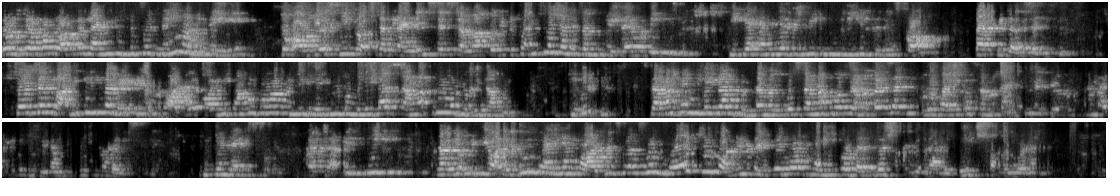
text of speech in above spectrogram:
तो जब वो प्रोस्टाग्लैंडिन सिंथेसिस नहीं होने देंगे तो ऑब्वियसली प्रोस्टाग्लैंडिन से स्टमक को जो डिफेंस मैकेनिज्म मिल रहा है, वो नहीं मिल ठीक है? And there will be increase risk of peptic ulcer disease so it's a chronic inflammatory और ये कहाँ कहाँ हमें देखने को मिलेगा स्टमक में और यूरिना में। ठीक है? स्टमक में मिलेगा दुर्नम उसको स्टमक को स्टमक से वाले को स्टमक ठीक है नेक्स्ट अच्छा इसकी जो इटियोलॉजी है या कॉजेस है, उसमें मोस्ट इंपॉर्टेंट फैक्टर है हेलिकोबैक्टर शाइलोरा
